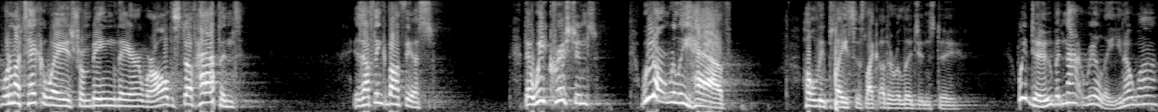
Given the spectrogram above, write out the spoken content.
one of my takeaways from being there where all the stuff happened is I think about this that we Christians, we don't really have holy places like other religions do. We do, but not really. You know why?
